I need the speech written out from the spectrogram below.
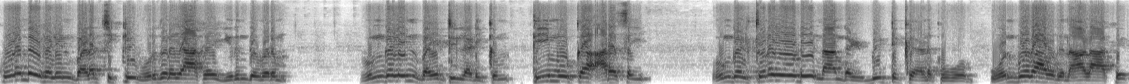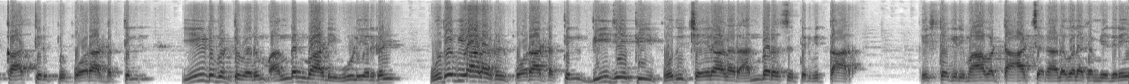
குழந்தைகளின் வளர்ச்சிக்கு உறுதுணையாக இருந்து வரும் உங்களின் வயிற்றில் அடிக்கும் திமுக அரசை உங்கள் துணையோடு நாங்கள் வீட்டுக்கு அனுப்புவோம். ஒன்பதாவது நாளாக காத்திருப்பு போராட்டத்தில் ஈடுபட்டு வரும் அங்கன்வாடி ஊழியர்கள் உதவியாளர்கள் போராட்டத்தில் பிஜேபி பொதுச் செயலாளர் அன்பரசு தெரிவித்தார். கிருஷ்ணகிரி மாவட்ட ஆட்சியர் அலுவலகம் எதிரே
